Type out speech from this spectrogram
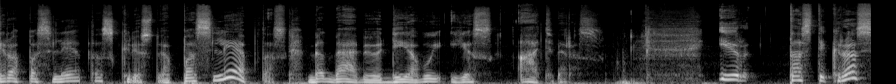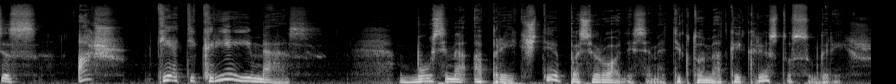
yra paslėptas Kristuje. Paslėptas, bet be abejo Dievui jis atviras. Ir tas tikrasis aš, tie tikrieji mes, būsime apreikšti, pasirodysime tik tuo met, kai Kristus sugrįž.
